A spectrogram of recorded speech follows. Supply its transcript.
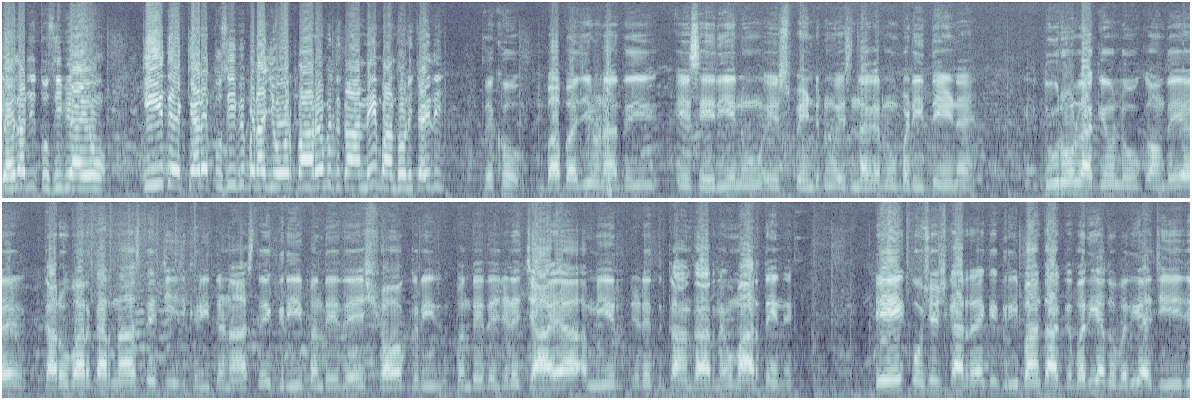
ਜਹਦਾ ਜੀ ਤੁਸੀਂ ਵੀ ਆਏ ਹੋ। ਕੀ ਦੇਖਿਆ ਰੇ ਤੁਸੀਂ ਵੀ ਬੜਾ ਜ਼ੋਰ ਪਾ ਰਹੇ ਹੋ ਵੀ ਦੁਕਾਨ ਨਹੀਂ ਬੰਦ ਹੋਣੀ ਚਾਹੀਦੀ? ਦੇਖੋ ਬਾਬਾ ਜੀ ਹੁਣਾਂ ਦੀ ਇਸ ਏਰੀਏ ਨੂੰ ਇਸ ਪਿੰਡ ਨੂੰ ਇਸ ਨਗਰ ਨੂੰ ਬੜੀ ਦੇਣ ਹੈ। ਦੂਰੋਂ ਲਾਗਿਓਂ ਲੋਕ ਆਉਂਦੇ ਆ ਕਾਰੋਬਾਰ ਕਰਨ ਵਾਸਤੇ ਚੀਜ਼ ਖਰੀਦਣ ਵਾਸਤੇ ਗਰੀਬ ਬੰਦੇ ਦੇ ਸ਼ੌਕ ਗਰੀਬ ਬੰਦੇ ਦੇ ਜਿਹੜੇ ਚਾਅ ਆ ਅਮੀਰ ਜਿਹੜੇ ਦੁਕਾਨਦਾਰ ਨੇ ਉਹ ਮਾਰਦੇ ਨੇ। ਇਹ ਕੋਸ਼ਿਸ਼ ਕਰ ਰਿਹਾ ਕਿ ਗਰੀਬਾਂ ਤੱਕ ਵਧੀਆ ਤੋਂ ਵਧੀਆ ਚੀਜ਼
